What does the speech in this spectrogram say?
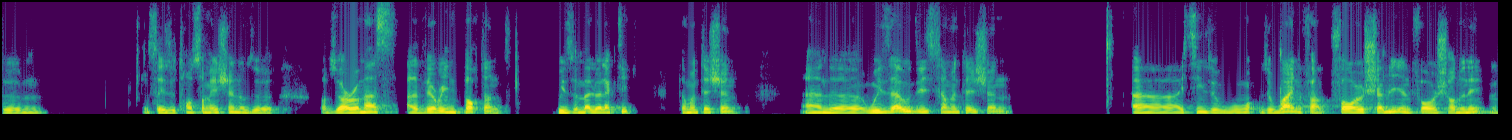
the say the transformation of the of the aromas are very important with the malolactic fermentation. And uh, without this fermentation, uh, I think the the wine for Chablis and for Chardonnay, uh,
